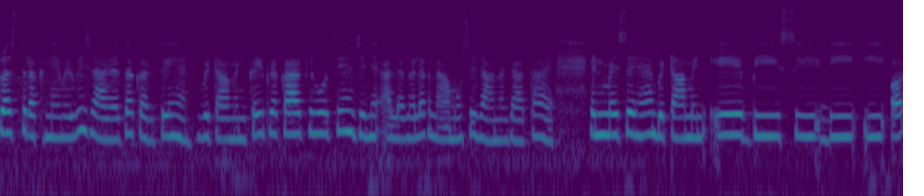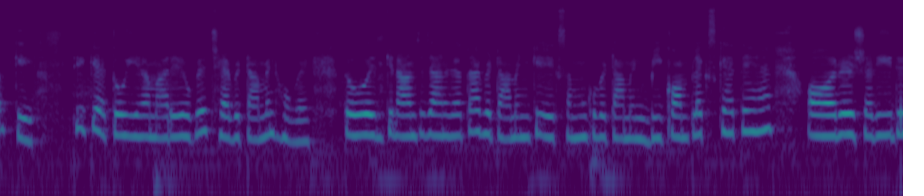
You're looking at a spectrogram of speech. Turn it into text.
स्वस्थ रखने में भी सहायता करते हैं। विटामिन कई प्रकार के होते हैं, जिन्हें अलग अलग नामों से जाना जाता है। इनमें से हैं vitamin A, B, C, D, E और के। ठीक है तो ये हमारे हो गए छः विटामिन हो गए। तो इनके नाम से जाना जाता है, विटामिन के एक समूह को विटामिन बी कॉम्प्लेक्स कहते हैं और शरीर,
